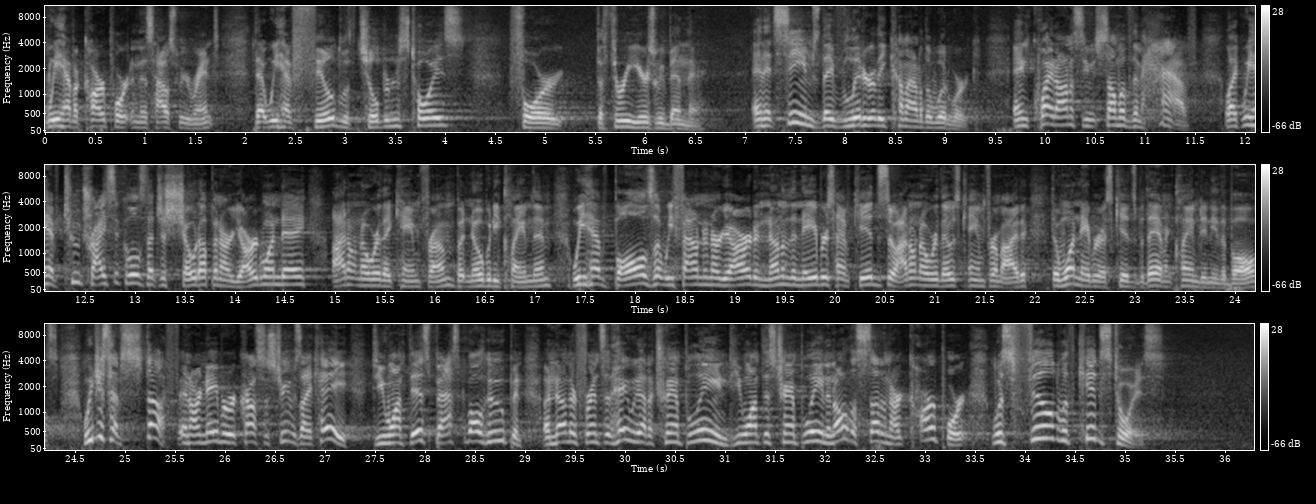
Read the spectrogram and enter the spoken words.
We have a carport in this house we rent that we have filled with children's toys for the three years we've been there. And it seems they've literally come out of the woodwork. And quite honestly, some of them have. Like we have two tricycles that just showed up in our yard one day. I don't know where they came from, but nobody claimed them. We have balls that we found in our yard, and none of the neighbors have kids, so I don't know where those came from either. The one neighbor has kids, but they haven't claimed any of the balls. We just have stuff. And our neighbor across the street was like, hey, do you want this basketball hoop? And another friend said, hey, we got a trampoline. Do you want this trampoline? And all of a sudden, our carport was filled with kids' toys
